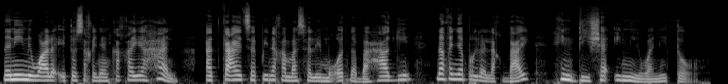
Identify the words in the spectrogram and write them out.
Naniniwala ito sa kanyang kakayahan at kahit sa pinakamasalimuot na bahagi ng kanyang paglalakbay, hindi siya iniwan nito.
